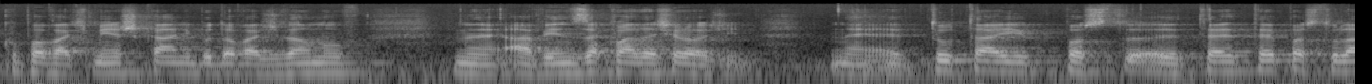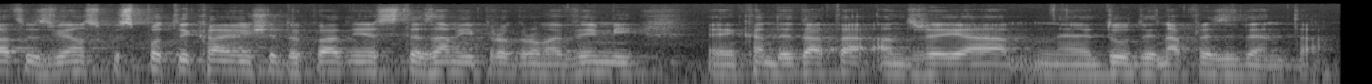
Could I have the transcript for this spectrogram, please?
kupować mieszkań, budować domów, a więc zakładać rodzin. Tutaj post, te, te postulaty związku spotykają się dokładnie z tezami programowymi kandydata Andrzeja Dudy na prezydenta.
